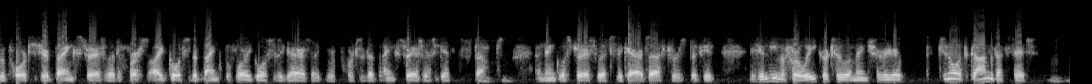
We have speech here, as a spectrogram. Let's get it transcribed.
report to your bank straight away. The first, I go to the bank before I go to the guards. Like, report to the bank straight away to get stopped, mm-hmm. and then go straight away to the guards afterwards. But if you if you leave it for a week or two, I mean, sure, you're you know it's gone at that stage. Mm-hmm.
